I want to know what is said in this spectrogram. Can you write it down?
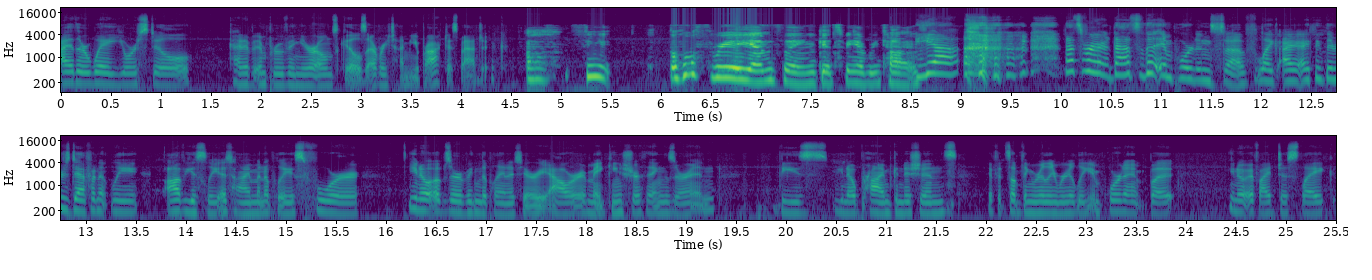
either way you're still kind of improving your own skills every time you practice magic oh see the whole 3 a.m thing gets me every time. Yeah. That's where that's the important stuff. Like I, I think there's definitely obviously a time and a place for you know observing the planetary hour and making sure things are in these you know prime conditions if it's something really really important. But you know if i just like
